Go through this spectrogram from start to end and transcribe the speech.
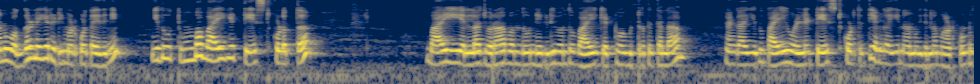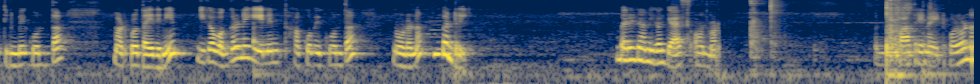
ನಾನು ಒಗ್ಗರಣೆಗೆ ರೆಡಿ ಮಾಡ್ಕೊಳ್ತಾ ಇದ್ದೀನಿ. ಇದು ತುಂಬ ಬಾಯಿಗೆ ಟೇಸ್ಟ್ ಕೊಡುತ್ತೆ. ಬಾಯಿ ಎಲ್ಲ ಜ್ವರ ಬಂದು, ನೆಗಡಿ ಬಂದು ಬಾಯಿ ಕೆಟ್ಟು ಹೋಗಿಬಿಟ್ಟಿರ್ತೈತಲ್ಲ, ಹಾಗಾಗಿ ಇದು ಬಾಯಿಗೆ ಒಳ್ಳೆ ಟೇಸ್ಟ್ ಕೊಡ್ತೈತಿ. ಹಂಗಾಗಿ ನಾನು ಇದನ್ನು ಮಾಡಿಕೊಂಡು ತಿನ್ನಬೇಕು ಅಂತ ಮಾಡ್ಕೊಳ್ತಾ ಇದ್ದೀನಿ. ಈಗ ಒಗ್ಗರಣೆಗೆ ಏನೇನು ಹಾಕೋಬೇಕು ಅಂತ ನೋಡೋಣ. ಬನ್ನಿರಿ ಬರೀ ನಾನೀಗ ಗ್ಯಾಸ್ ಆನ್ ಮಾಡಿ ಒಂದು ಪಾತ್ರೆನ ಇಟ್ಕೊಳ್ಳೋಣ.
